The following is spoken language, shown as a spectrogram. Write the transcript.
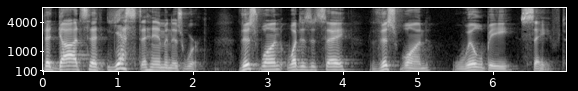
that God said yes to him in his work. This one, what does it say? This one will be saved.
